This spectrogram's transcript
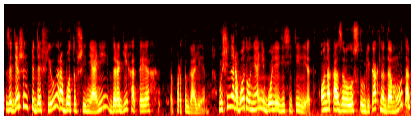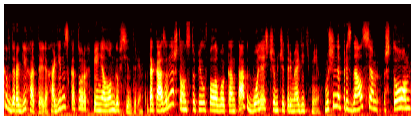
Задержан педофил, работавший няней в дорогих отелях Португалии. Мужчина работал няней более 10 лет. Он оказывал услуги как на дому, так и в дорогих отелях, один из которых Пеня Лонга в Синтре. Доказано, что он вступил в половой контакт более чем с четырьмя детьми. Мужчина признался, что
